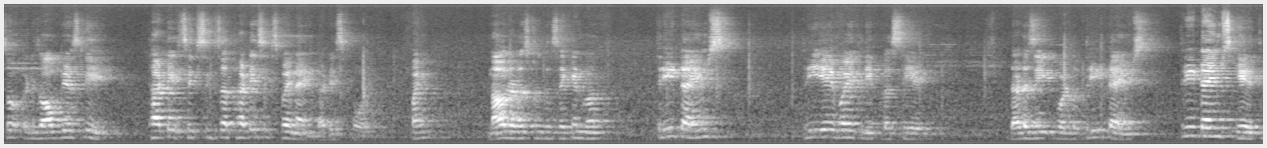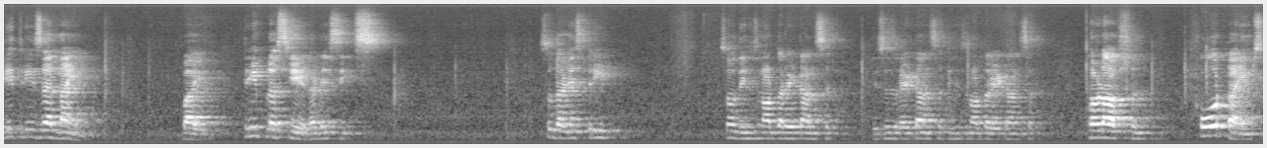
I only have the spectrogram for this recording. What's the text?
so it is obviously 36 6 are 36 by 9 that is 4 fine. Now let us do the second one. 3 times 3a by 3 plus a. That is equal to 3 times 3 times a. 3 3s are 9 by 3 plus a. That is 6 so that is 3 so this is not the right answer. This is right answer. This is not the right answer third option 4 times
